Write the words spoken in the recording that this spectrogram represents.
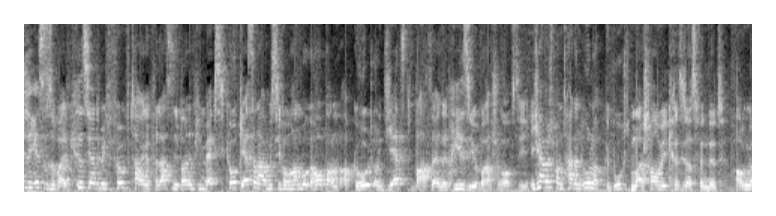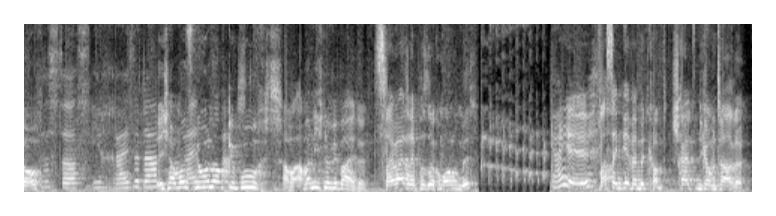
Endlich ist es soweit. Chrissy hatte mich für fünf Tage verlassen. Sie war nämlich in Mexiko. Gestern habe ich sie vom Hamburger Hauptbahnhof abgeholt und jetzt wartet eine riesige Überraschung auf sie. Ich habe spontan einen Urlaub gebucht. Mal schauen, wie Chrissy das findet. Augen auf. Was ist das? Ihre Reisedaten? Ich habe uns einen Urlaub gebucht. Aber, aber nicht nur wir beide. Zwei weitere Personen kommen auch noch mit. Geil. Was denkt ihr, wer mitkommt? Schreibt in die Kommentare.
